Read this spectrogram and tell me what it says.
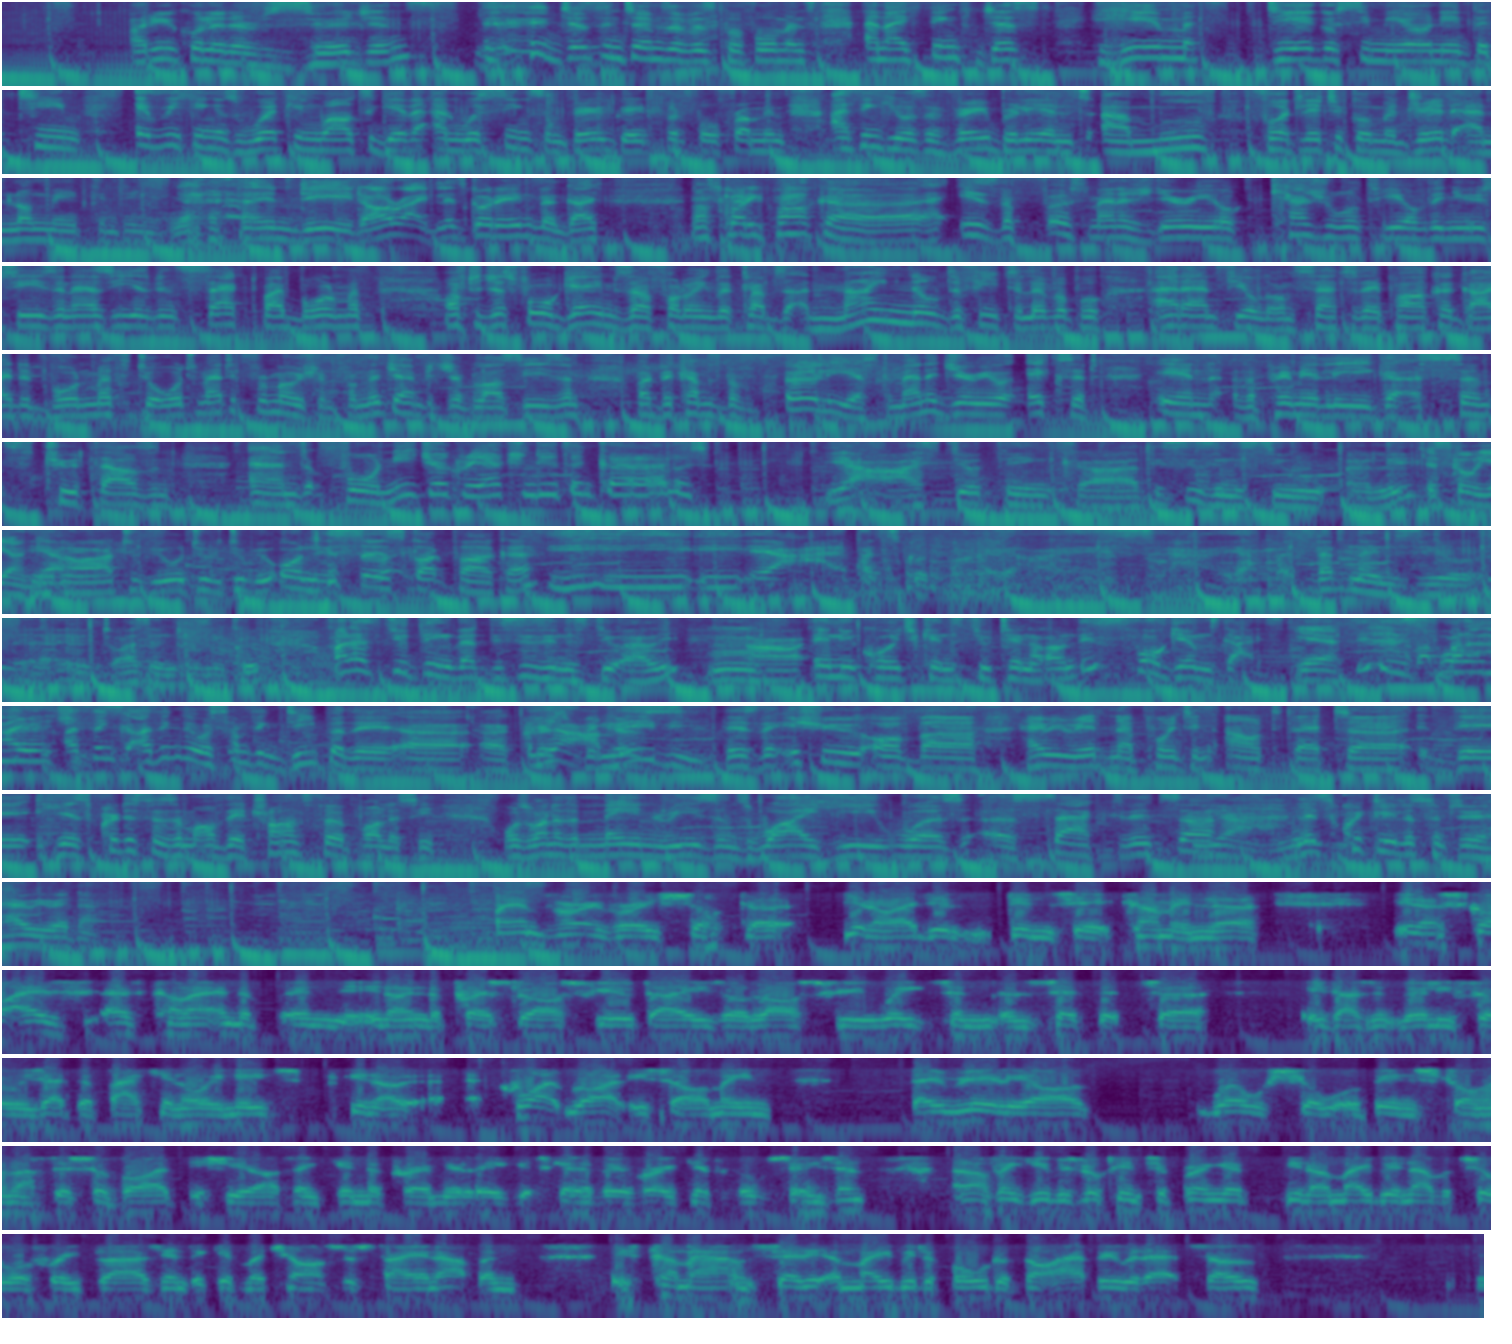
how do you call it a resurgence? Just in terms of his performance. And i think just him diego simeone the team everything is working well together and we're seeing some very great football from him. I think he was a very brilliant uh, move for atletico madrid and long may it continue. Indeed. All right let's go to england guys. Now scotty parker uh, is the first managerial casualty of the new season as he has been sacked by bournemouth after just four games uh, following the club's 9-0 defeat to liverpool at anfield on saturday. Parker guided bournemouth to to automatic promotion from the Championship last season, but becomes the earliest managerial exit in the Premier League since 2004. Knee jerk reaction, do you think, uh, Alois? Yeah, I still think uh, the season is still early. It's still young, you yeah. know, to be to, to be honest. So Scott Parker. Yeah, but Scott Parker, yeah, yeah, but that 9-0, uh, it wasn't really good. But I still think that the season is still early. Mm. Uh, any coach can still turn around. This is four games, guys. Yeah, this is but, four but I, I, think I think there was something deeper there, uh, uh Chris. Yeah, maybe. There's the issue of uh, Harry Redknapp pointing out that uh, they, his criticism of their transfer policy was one of the main reasons why he was sacked. Let's yeah, let's quickly listen to Harry Redknapp. I am very, very shocked. Uh, you know, I didn't didn't see it coming. Uh, you know, Scott has, has come out in the in you know in the press last few days or last few weeks and, and said that uh, he doesn't really feel he's had the backing or he needs. You know, quite rightly so. I mean, they really are well short of being strong enough to survive this year. I think in the Premier League, it's going to be a very difficult season, and I think he was looking to bring a, you know, maybe another two or three players in to give them a chance of staying up, and he's come out and said it, and maybe the board are not happy with that. So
